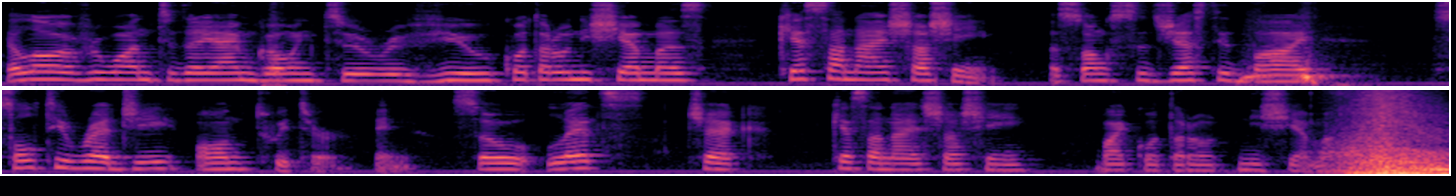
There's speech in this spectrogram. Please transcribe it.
Hello everyone, today I'm going to review Koutaro Nishiyama's Kesanai Shashin, a song suggested by Salty Reggie on Twitter. So let's check Kesanai Shashin by Koutaro Nishiyama.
